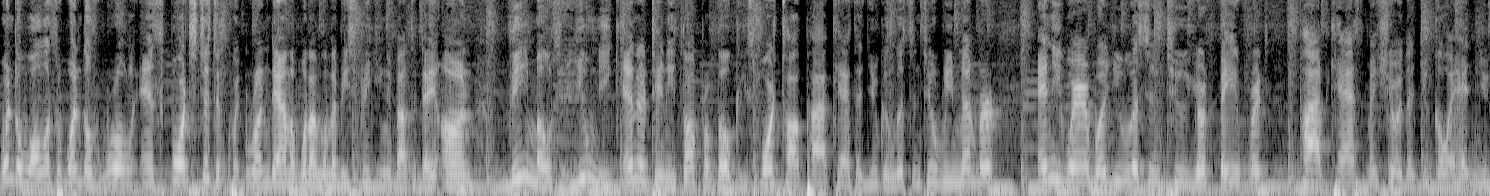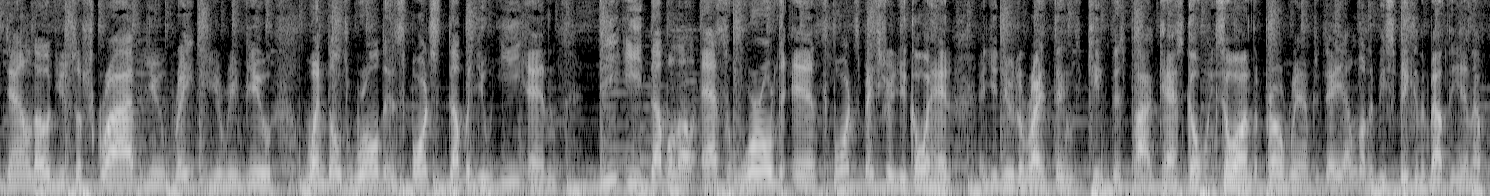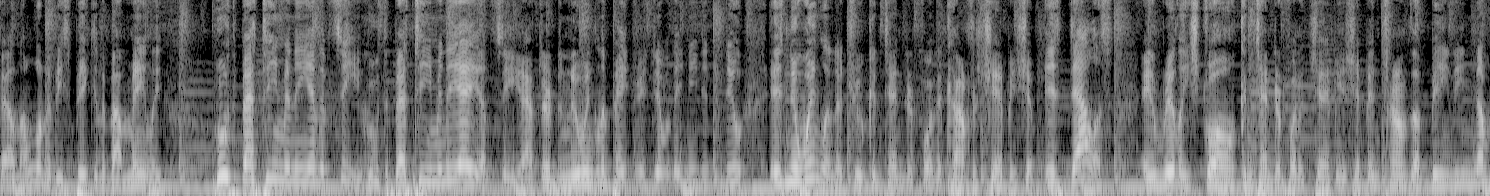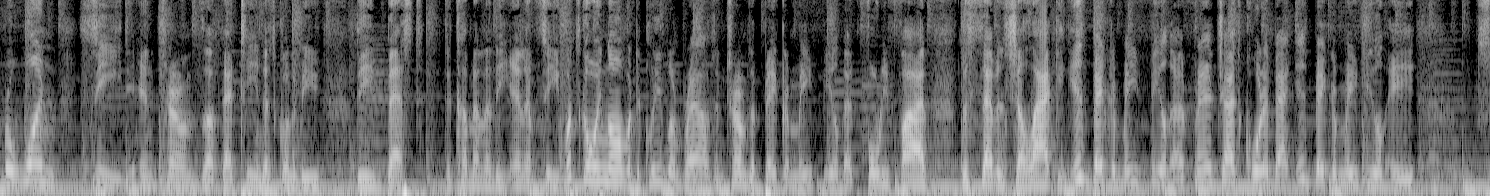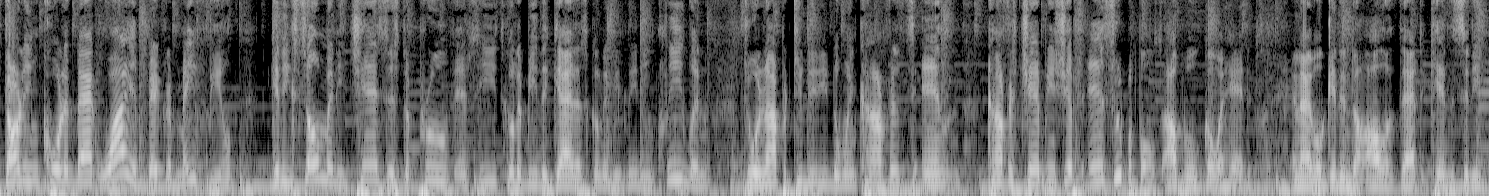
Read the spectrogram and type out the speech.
Wendell Wallace of Wendell's World and Sports. Just a quick rundown of what I'm going to be speaking about today on the most unique, entertaining, thought provoking sports talk podcast that you can listen to. Remember, anywhere where you listen to your favorite podcast, make sure that you go ahead and you download, you subscribe, you rate, you review Wendell's World and Sports, W E N D E L L S World and Sports. Make sure you go ahead and you do the right thing to keep this podcast going. So, on the program today, I'm going to be speaking about the NFL, and I'm going to be speaking about mainly Who's the best team in the NFC? Who's the best team in the AFC? After the New England Patriots did what they needed to do, is New England a true contender for the conference championship? Is Dallas a really strong contender for the championship in terms of being the number one seed in terms of that team that's going to be the best to come out of the NFC? What's going on with the Cleveland Browns in terms of Baker Mayfield at 45 to 7 shellacking? Is Baker Mayfield a franchise quarterback? Is Baker Mayfield a starting quarterback. Why is Baker Mayfield getting so many chances to prove if he's going to be the guy that's going to be leading Cleveland to an opportunity to win conference and conference championships and Super Bowls? I will go ahead and I will get into all of that. The Kansas City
